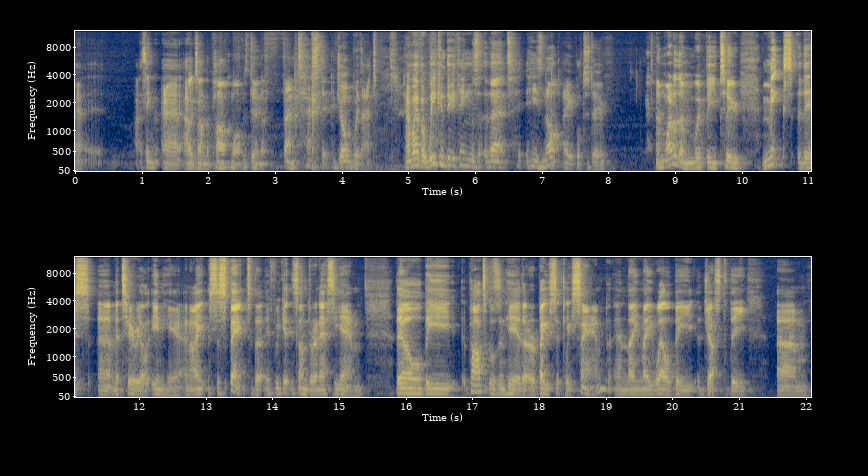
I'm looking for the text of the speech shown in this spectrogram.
uh, I think Alexander Parkhomov is doing a fantastic job with that. However, we can do things that he's not able to do. And one of them would be to mix this uh, material in here. And I suspect that if we get this under an SEM, there'll be particles in here that are basically sand, and they may well be just the um,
